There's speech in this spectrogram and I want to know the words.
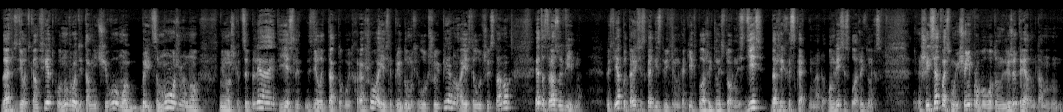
да, сделать конфетку. Ну, вроде там ничего, бриться можно, но немножечко цепляет. Если сделать так, то будет хорошо, а если придумать лучшую пену, а если лучший станок, это сразу видно. То есть я пытаюсь искать действительно какие-то положительные стороны. Здесь даже их искать не надо. Он весь из положительных. 68 еще не пробовал. Вот он лежит рядом, там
